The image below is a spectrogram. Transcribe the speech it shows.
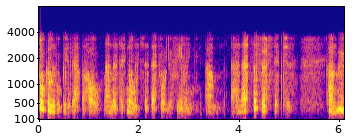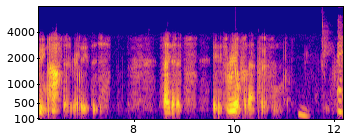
talk a little bit about the hole and let's acknowledge that that's what you're feeling. Um, and that's the first step to kind of moving past it, really, to just say that it's it's real for that person. Mm. And,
